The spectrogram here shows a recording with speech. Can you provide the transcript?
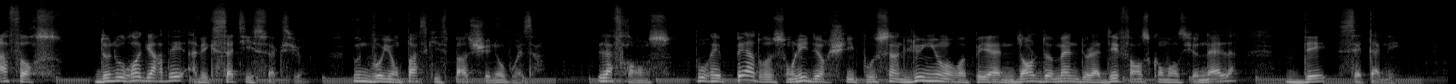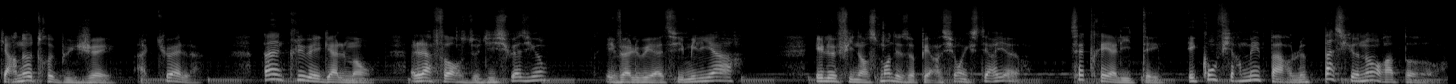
À force de nous regarder avec satisfaction, nous ne voyons pas ce qui se passe chez nos voisins. La France pourrait perdre son leadership au sein de l'Union européenne dans le domaine de la défense conventionnelle dès cette année. Car notre budget actuel inclut également la force de dissuasion, évaluée à 6 milliards, et le financement des opérations extérieures. Cette réalité est confirmée par le passionnant rapport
